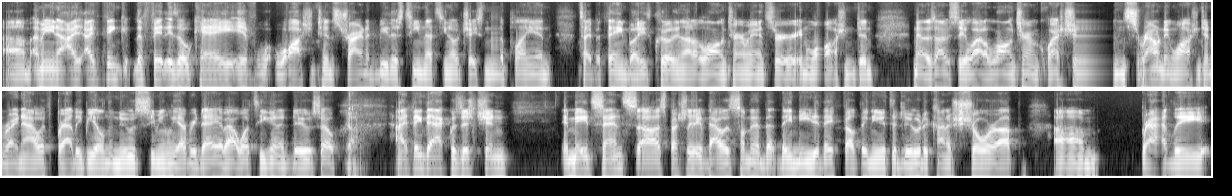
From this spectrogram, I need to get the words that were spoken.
Um, I mean, I, I, think the fit is okay if Washington's trying to be this team that's, you know, chasing the play in type of thing, but he's clearly not a long term answer in Washington. Now, there's obviously a lot of long term questions surrounding Washington right now with Bradley Beal in the news seemingly every day about what's he going to do. So yeah. I think the acquisition it made sense, uh, especially if that was something that they needed, they felt they needed to do to kind of shore up um, Bradley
